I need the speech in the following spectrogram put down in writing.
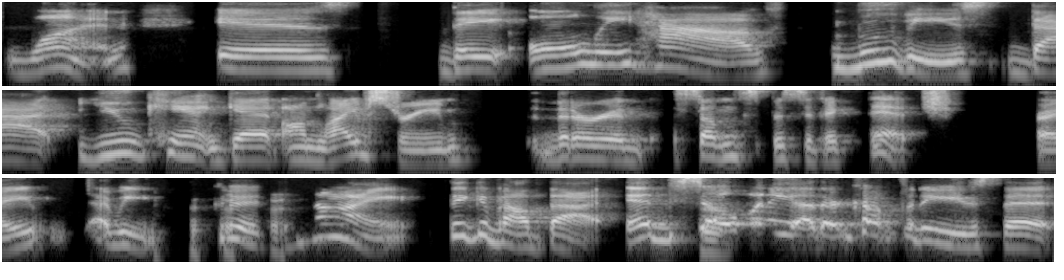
one is they only have movies that you can't get on live stream that are in some specific niche right? I mean, good night. Think about that. And so many other companies that,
